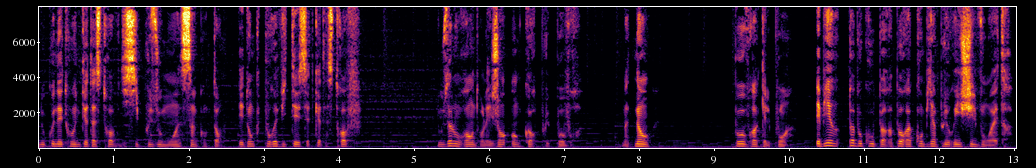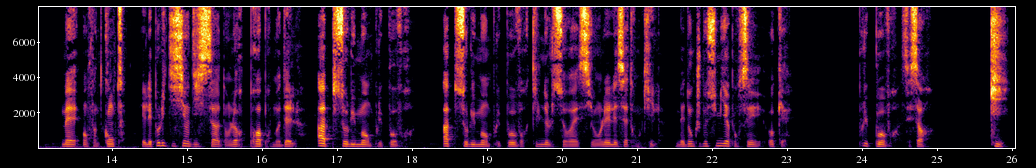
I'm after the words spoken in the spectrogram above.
nous connaîtrons une catastrophe d'ici plus ou moins 50 ans. Et donc pour éviter cette catastrophe, nous allons rendre les gens encore plus pauvres. Maintenant, pauvres à quel point? Eh bien, pas beaucoup par rapport à combien plus riches ils vont être. Mais en fin de compte, et les politiciens disent ça dans leur propre modèle, absolument plus pauvres. Absolument plus pauvres qu'ils ne le seraient si on les laissait tranquilles. Mais donc je me suis mis à penser, ok. Plus pauvres, c'est ça Qui?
